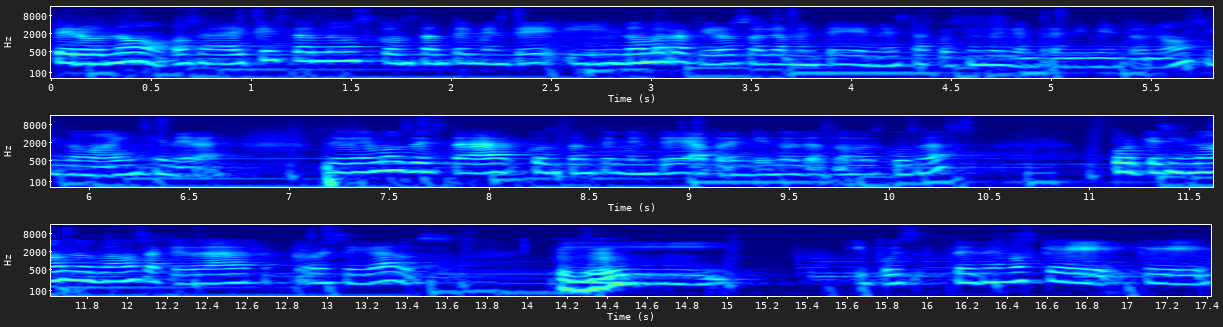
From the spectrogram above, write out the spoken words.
Pero no, o sea, hay que estarnos constantemente, y no me refiero solamente en esta cuestión del emprendimiento, ¿no? Sino en general. Debemos de estar constantemente aprendiendo las nuevas cosas, porque si no nos vamos a quedar resegados. Y y pues tenemos que,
